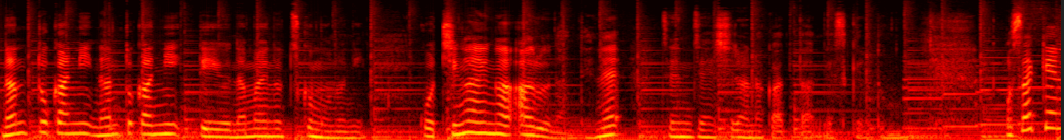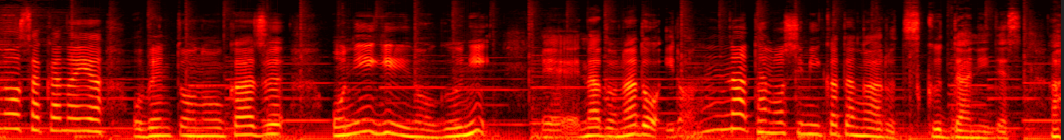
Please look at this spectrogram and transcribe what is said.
なんとかになんとかにっていう名前のつくものにこう違いがあるなんてね全然知らなかったんですけれども。お酒の魚やお弁当のおかずおにぎりの具に、えー、などなどいろんな楽しみ方がある佃煮です。あ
